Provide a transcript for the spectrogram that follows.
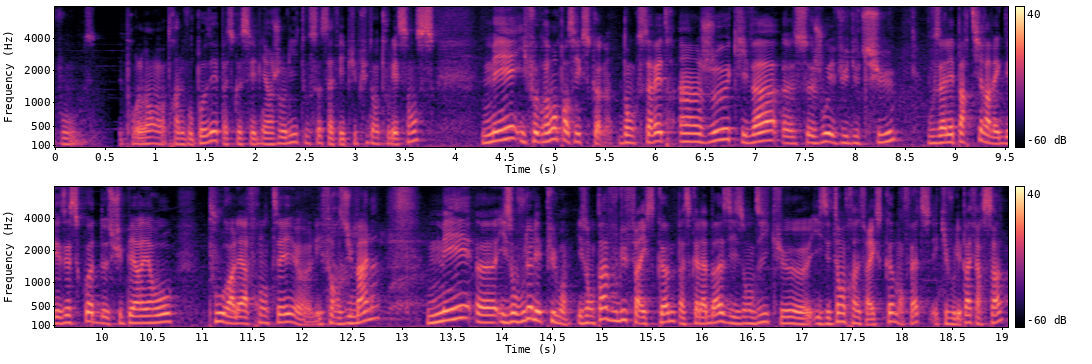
vous êtes probablement en train de vous poser, parce que c'est bien joli, tout ça, ça fait pupu dans tous les sens. Mais il faut vraiment penser XCOM. Donc ça va être un jeu qui va euh, se jouer vu du dessus. Vous allez partir avec des escouades de super-héros pour aller affronter les forces du mal. Mais ils ont voulu aller plus loin. Ils n'ont pas voulu faire XCOM parce qu'à la base ils ont dit qu'ils étaient en train de faire XCOM en fait et qu'ils voulaient pas faire ça.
